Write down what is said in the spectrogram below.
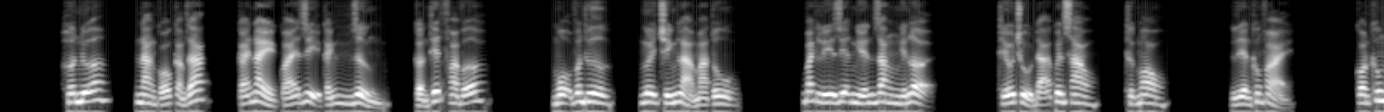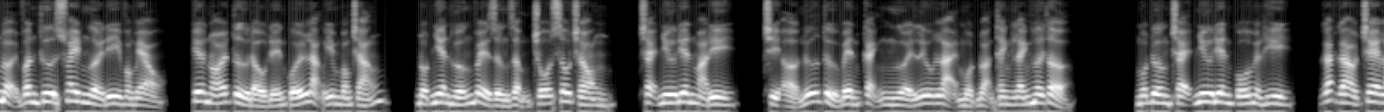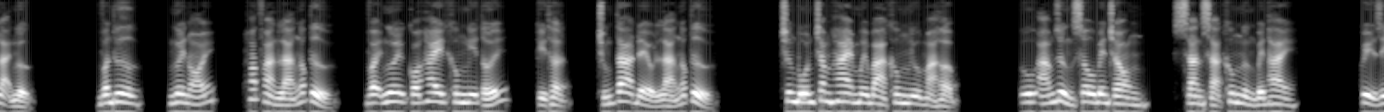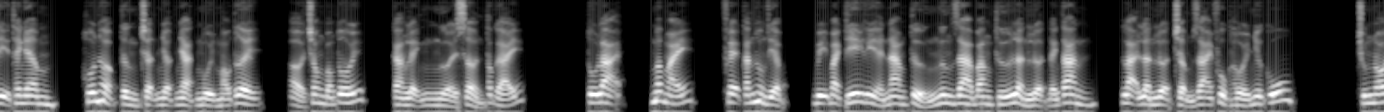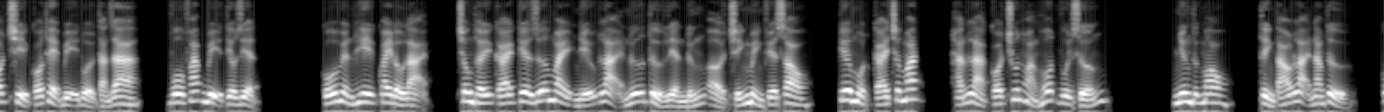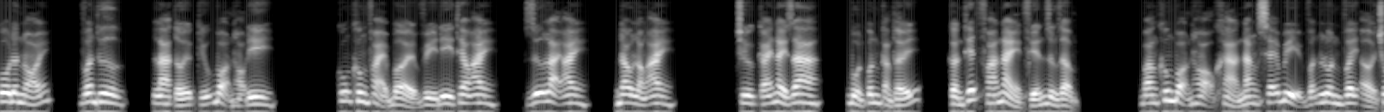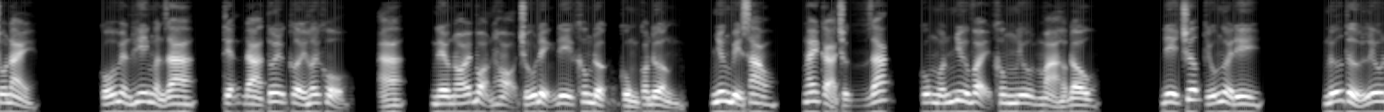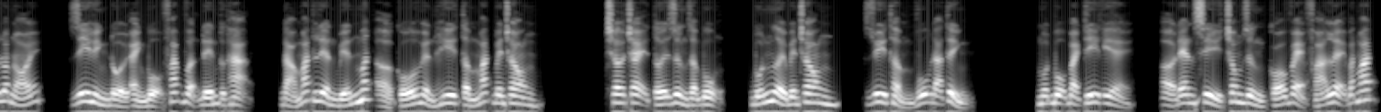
Hơn nữa, nàng có cảm giác, cái này quái dị cánh rừng, cần thiết phá vỡ. Mộ Vân Thư, ngươi chính là ma tu. Bách Lý Diễn nghiến răng nghiến lợi. Thiếu chủ đã quên sao, thực mau. Liền không phải. Còn không đợi Vân Thư xoay người đi vòng mèo, kia nói từ đầu đến cuối lặng im bóng trắng, đột nhiên hướng về rừng rậm chỗ sâu trong, chạy như điên mà đi, chỉ ở nữ tử bên cạnh người lưu lại một đoạn thanh lánh hơi thở. Một đường chạy như điên cố huyền hy, gắt gao che lại ngực. Vân Thư, ngươi nói, hoác phàn là ngốc tử, vậy ngươi có hay không nghĩ tới, kỳ thật, chúng ta đều là ngốc tử. Chương 423 không như mà hợp. U ám rừng sâu bên trong, san sạt không ngừng bên hai. Quỷ dị thanh âm, hỗn hợp từng trận nhợt nhạt mùi máu tươi, ở trong bóng tối, càng lệnh người sởn tóc gáy. Tụ lại, mất máy, phệ cắn hồng diệp, bị bạch đi lìa nam tử ngưng ra băng thứ lần lượt đánh tan, lại lần lượt chậm rãi phục hồi như cũ. Chúng nó chỉ có thể bị đuổi tàn ra, vô pháp bị tiêu diệt. Cố huyền hy quay đầu lại, trông thấy cái kia giữa mày nhíu lại nữ tử liền đứng ở chính mình phía sau, kia một cái trước mắt, hắn là có chút hoảng hốt vui sướng. Nhưng thực mau, tỉnh táo lại nam tử, cô đơn nói, Vân Thư, là tới cứu bọn họ đi. Cũng không phải bởi vì đi theo ai, giữ lại ai, đau lòng ai. Trừ cái này ra, bổn quân cảm thấy, cần thiết phá này phiến rừng rậm. Bằng không bọn họ khả năng sẽ bị vẫn luôn vây ở chỗ này. Cố huyền hy ngẩn ra, tiện đà tươi cười hơi khổ, à, nếu nói bọn họ chú định đi không được cùng con đường, nhưng vì sao, ngay cả trực giác, cũng muốn như vậy không như mà hợp đâu. Đi trước cứu người đi. Nữ tử lưu loát nói, di hình đổi ảnh bộ pháp vận đến cực hạn, đảo mắt liền biến mất ở cố huyền hy tầm mắt bên trong. Chờ chạy tới rừng rậm bụng, bốn người bên trong, duy thẩm vũ đã tỉnh. Một bộ bạch đi kìa, ở đen xì trong rừng có vẻ phá lệ bắt mắt.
